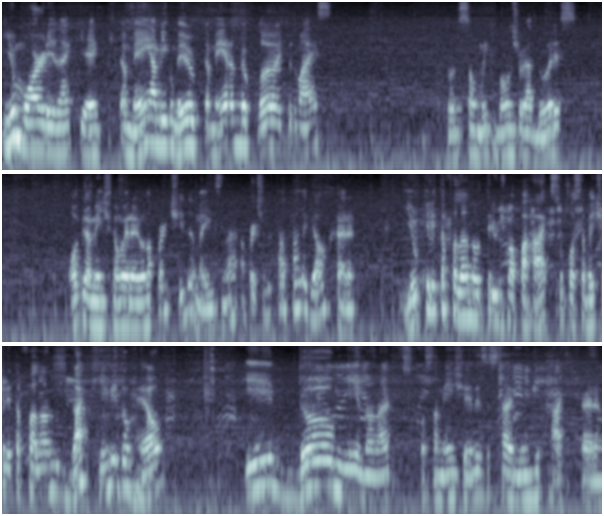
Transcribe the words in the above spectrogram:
e o Morty, né? Que é que também é amigo meu, que também era do meu clã e tudo mais. Todos são muito bons jogadores. Obviamente não era eu na partida, mas né, a partida tá, tá legal, cara. E o que ele tá falando, o trio de Mapahack, supostamente ele tá falando da Kimi, do Hell e do Mino, né? Supostamente eles estariam de hack, cara.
